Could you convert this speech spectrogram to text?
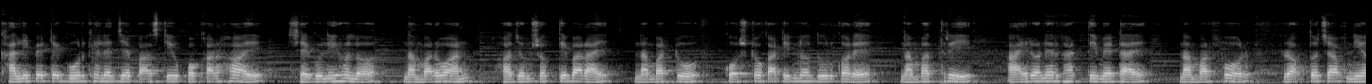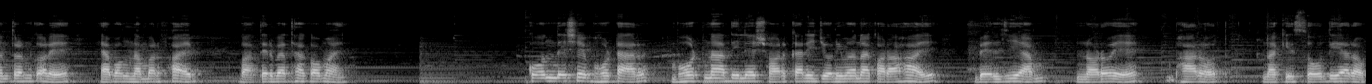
খালি পেটে গুড় খেলে যে পাঁচটি উপকার হয়, সেগুলি হলো, নাম্বার ওয়ান, হজম শক্তি বাড়ায়, নাম্বার টু, কোষ্ঠকাঠিন্য দূর করে, নাম্বার থ্রি, আয়রনের ঘাটতি মেটায়, নাম্বার ফোর, রক্তচাপ নিয়ন্ত্রণ করে, এবং নাম্বার ফাইভ, বাতের ব্যথা কমায়। কোন দেশে ভোটার ভোট না দিলে সরকারি জরিমানা করা হয়? বেলজিয়াম, নরওয়ে, ভারত, নাকি সৌদি আরব?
